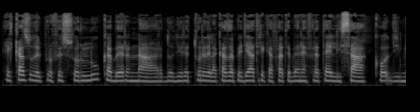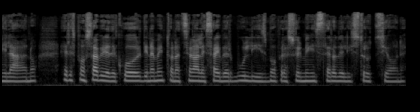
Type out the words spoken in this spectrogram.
È il caso del professor Luca Bernardo, direttore della casa pediatrica Fate Bene Fratelli Sacco di Milano e responsabile del coordinamento nazionale cyberbullismo presso il Ministero dell'Istruzione.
